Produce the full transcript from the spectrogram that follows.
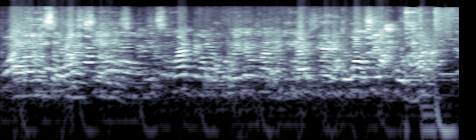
Para sa Pinas. lang. Calling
